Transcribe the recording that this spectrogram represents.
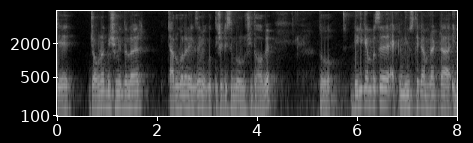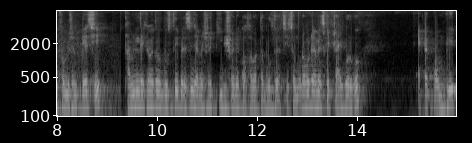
যে জগন্নাথ বিশ্ববিদ্যালয়ের চারুকলার এক্সাম একত্রিশে ডিসেম্বর অনুষ্ঠিত হবে। তো ডেইলি ক্যাম্পাসে একটা নিউজ থেকে আমরা একটা ইনফরমেশন পেয়েছি। থামনেল দেখে হয়তো বুঝতেই পেরেছেন যে আমি আসলে কী বিষয় নিয়ে কথাবার্তা বলতে যাচ্ছি। সো মোটামুটি আমি আজকে ট্রাই করব। একটা কমপ্লিট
